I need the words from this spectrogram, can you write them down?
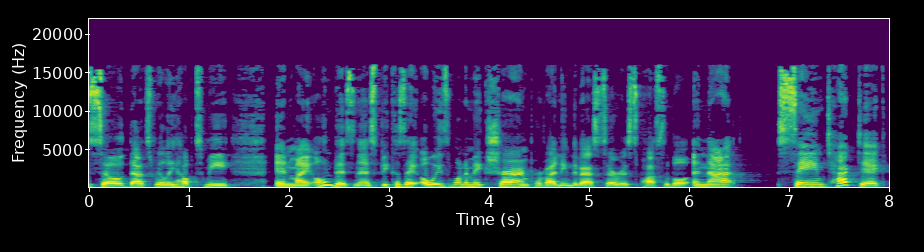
So that's really helped me in my own business because I always want to make sure I'm providing the best service possible. And that same tactic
